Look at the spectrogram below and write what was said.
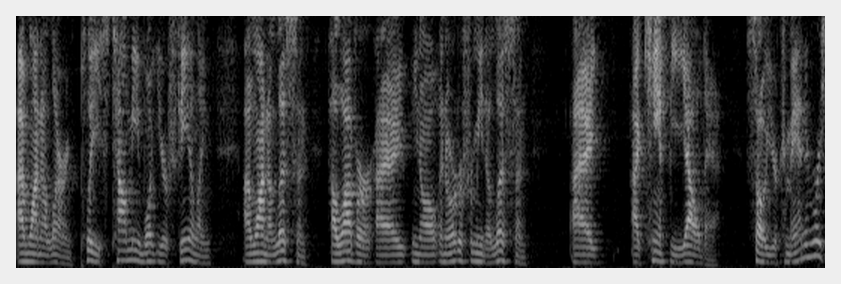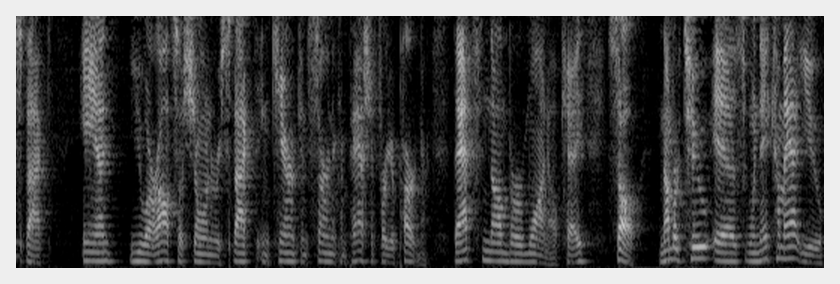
I want to learn. Please tell me what you're feeling. I want to listen. However, I, you know, in order for me to listen, I I can't be yelled at. So you're commanding respect and you are also showing respect and care and concern and compassion for your partner. That's number one, okay? So number two is when they come at you,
